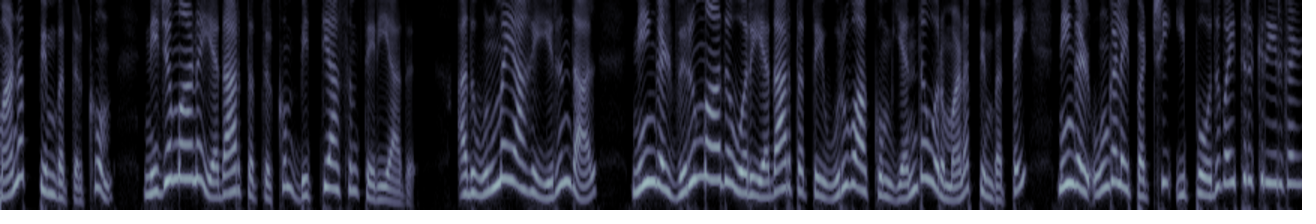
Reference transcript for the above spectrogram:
மனப்பிம்பத்திற்கும் நிஜமான யதார்த்தத்திற்கும் வித்தியாசம் தெரியாது. அது உண்மையாக இருந்தால் நீங்கள் விரும்பாத ஒரு யதார்த்தத்தை உருவாக்கும் எந்த ஒரு மனப்பிம்பத்தை நீங்கள் உங்களைப் பற்றி இப்போது வைத்திருக்கிறீர்கள்?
